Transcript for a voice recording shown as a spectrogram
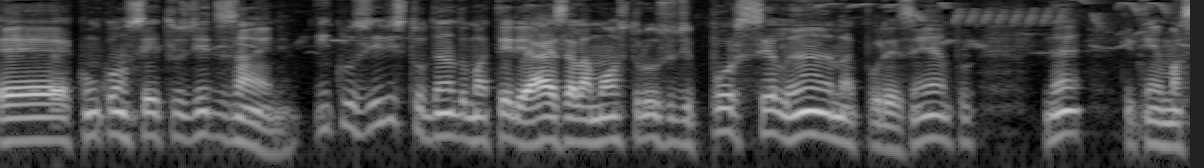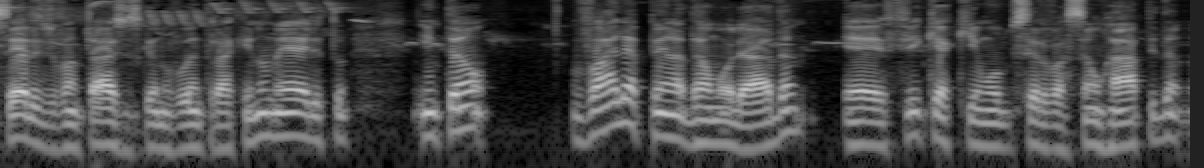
é, com conceitos de design. Inclusive estudando materiais, ela mostra o uso de porcelana, por exemplo, né, que tem uma série de vantagens que eu não vou entrar aqui no mérito. Então, vale a pena dar uma olhada. É, fique aqui uma observação rápida.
